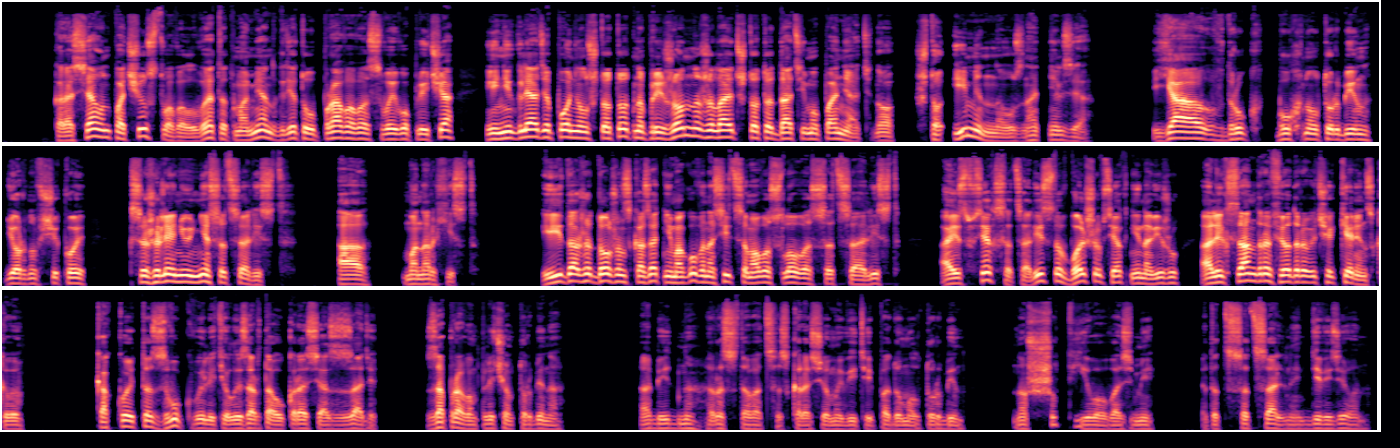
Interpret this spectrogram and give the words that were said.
Карася он почувствовал в этот момент где-то у правого своего плеча и, не глядя, понял, что тот напряженно желает что-то дать ему понять, но что именно узнать нельзя. Я вдруг бухнул Турбин, дернув щекой, к сожалению, не социалист, а монархист. И даже, должен сказать, не могу выносить самого слова «социалист», а из всех социалистов больше всех ненавижу Александра Федоровича Керенского. Какой-то звук вылетел изо рта у карася сзади, за правым плечом Турбина. Обидно расставаться с карасем и Витей, подумал Турбин. Но шут его возьми, этот социальный дивизион.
